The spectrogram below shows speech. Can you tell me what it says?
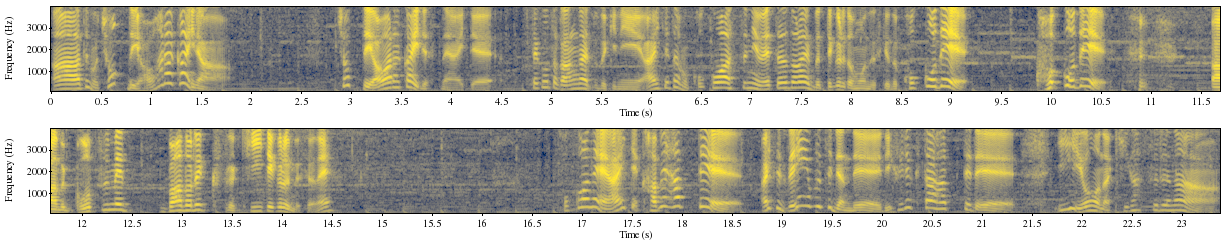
あー、でもちょっと柔らかいな。ちょっと柔らかいですね、相手。ってこと考えたときに、相手多分ここは普通にメタルドライブってくると思うんですけど、ここで、ここで あの、5つ目バードレックスが効いてくるんですよね。ここはね、相手壁張って、相手全員物理なんで、リフレクター張ってで、いいような気がするな。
